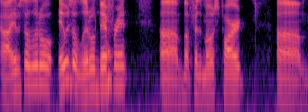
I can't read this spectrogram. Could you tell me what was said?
uh, it was a little it was a little different, um, but for the most part, um,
